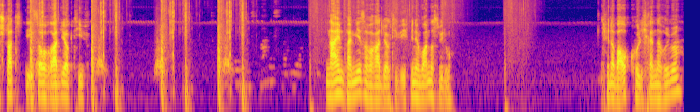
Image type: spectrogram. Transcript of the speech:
Stadt, die ist auch radioaktiv. Nein, bei mir ist aber radioaktiv. Ich bin ja woanders wie du. Ich bin aber auch cool. Ich renne darüber,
